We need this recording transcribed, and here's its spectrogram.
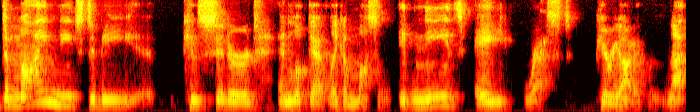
the mind needs to be considered and looked at like a muscle it needs a rest periodically. Not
